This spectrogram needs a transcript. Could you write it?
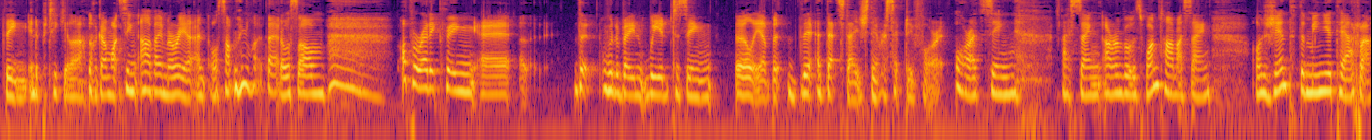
thing in a particular. Like I might sing Ave Maria and, or something like that, or some operatic thing uh, that would have been weird to sing earlier, but at that stage they're receptive for it. Or I'd sing, I sang, I remember it was one time I sang O gente da minha terra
